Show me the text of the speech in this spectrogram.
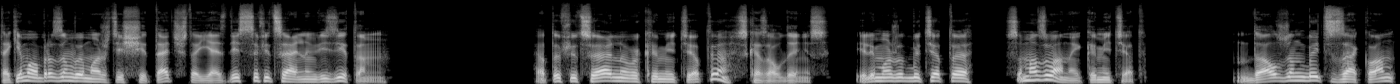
Таким образом, вы можете считать, что я здесь с официальным визитом». «От официального комитета», — сказал Деннис, или, может быть, это самозваный комитет?» «Должен быть закон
